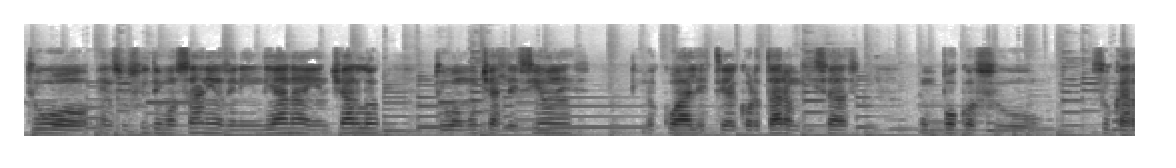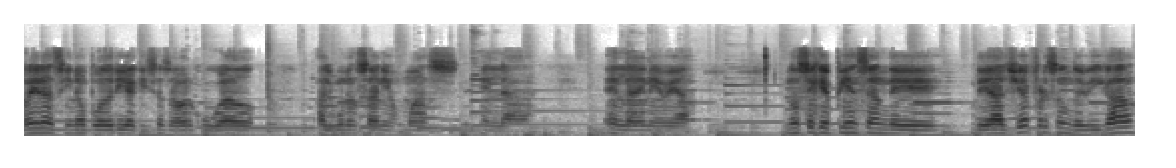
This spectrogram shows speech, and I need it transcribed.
Tuvo en sus últimos años en Indiana y en Charlotte, tuvo muchas lesiones, lo cual este, acortaron quizás un poco su, su carrera, si no podría quizás haber jugado algunos años más en la, en la NBA. No sé qué piensan de, de Al Jefferson, de Big Al,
